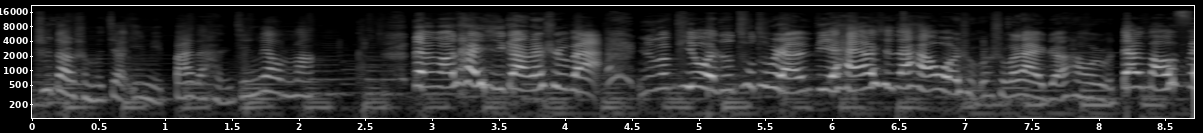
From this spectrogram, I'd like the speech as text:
知道什么叫一米八的含金量吗？呆毛太喜感了是吧？你们批我就突突然毙，还要现在喊我什么什么来着？喊我什么呆毛飞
